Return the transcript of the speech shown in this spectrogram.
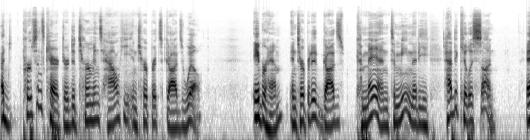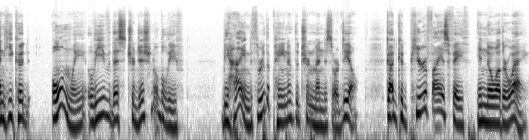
A person's character determines how he interprets God's will. Abraham interpreted God's command to mean that he had to kill his son, and he could only leave this traditional belief behind through the pain of the tremendous ordeal. God could purify his faith in no other way.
